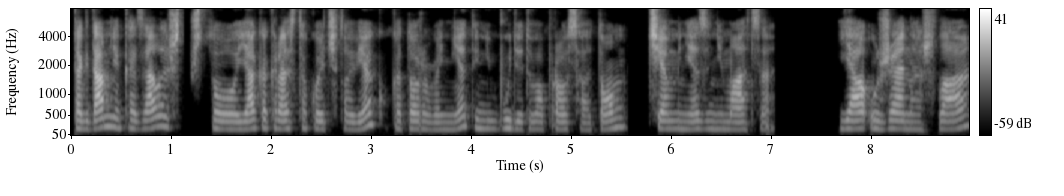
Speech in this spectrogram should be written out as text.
Тогда мне казалось, что я как раз такой человек, у которого нет и не будет вопроса о том, чем мне заниматься, я уже нашла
